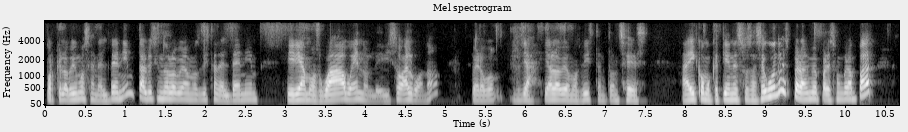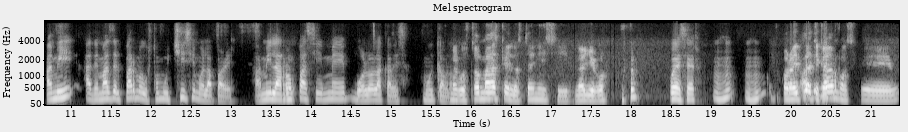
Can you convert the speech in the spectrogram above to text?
Porque lo vimos en el denim. Tal vez si no lo hubiéramos visto en el denim, diríamos, wow, bueno, le hizo algo, ¿no? Pero pues ya, ya lo habíamos visto. Entonces, ahí como que tiene sus asegúnes, pero a mí me parece un gran par. A mí, además del par, me gustó muchísimo el apparel. A mí la ropa sí me voló la cabeza. Muy Me cabrón. gustó más que los tenis y no llegó. Puede ser. Por ahí platicábamos, que,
